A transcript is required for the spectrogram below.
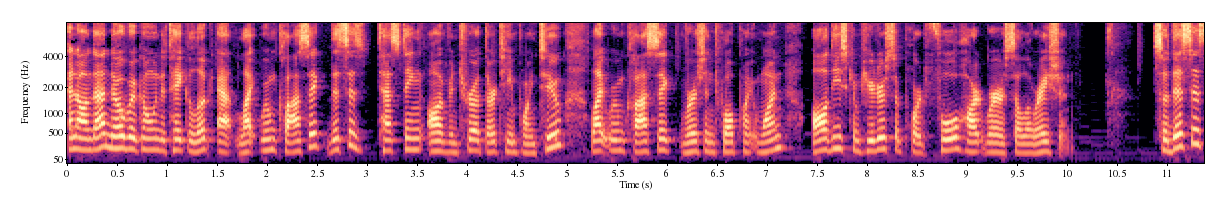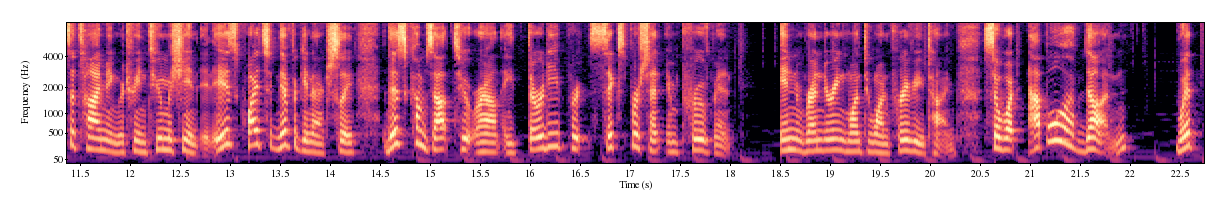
And on that note, we're going to take a look at Lightroom Classic. This is testing on Ventura 13.2, Lightroom Classic version 12.1. All these computers support full hardware acceleration. So this is the timing between two machines. It is quite significant actually. This comes out to around a 36% improvement in rendering one-to-one -one preview time. So what Apple have done with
